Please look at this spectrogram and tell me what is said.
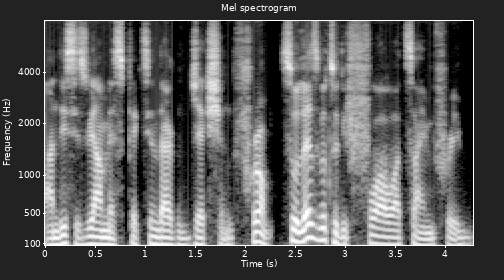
And this is where I'm expecting that rejection from. So let's go to the four hour time frame.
